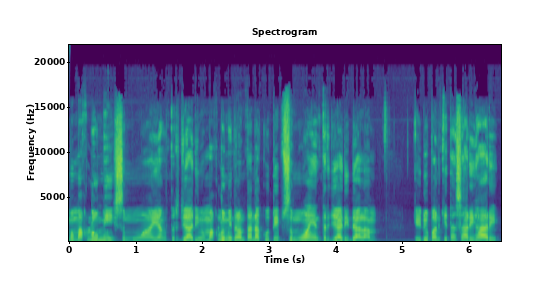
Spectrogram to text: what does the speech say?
memaklumi semua yang terjadi, memaklumi dalam tanda kutip semua yang terjadi dalam kehidupan kita sehari-hari.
